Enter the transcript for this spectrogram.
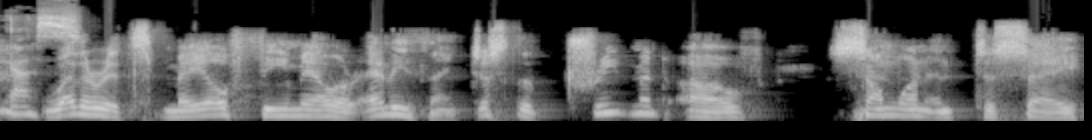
Yes. whether it's male, female, or anything. Just the treatment of someone, and to say,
